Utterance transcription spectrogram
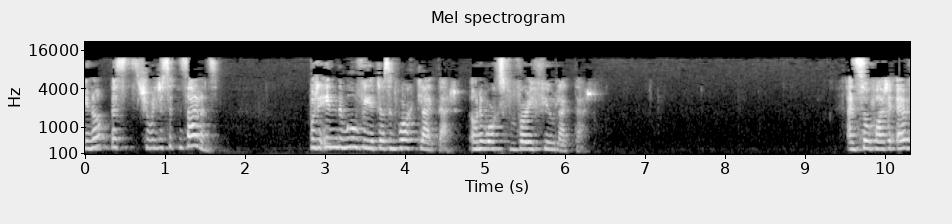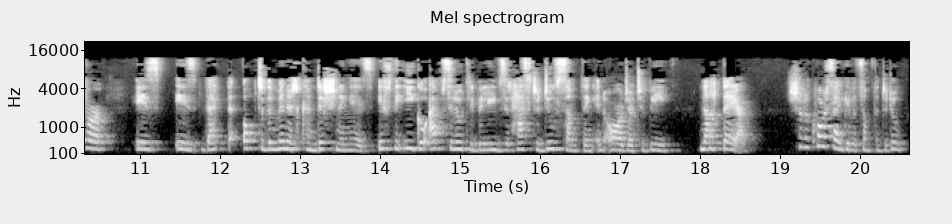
you know? Let's, should we just sit in silence? But in the movie, it doesn't work like that. Oh, Only works for very few like that. And so whatever is, is that the up to the minute conditioning is, if the ego absolutely believes it has to do something in order to be not there, sure, of course I'll give it something to do.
